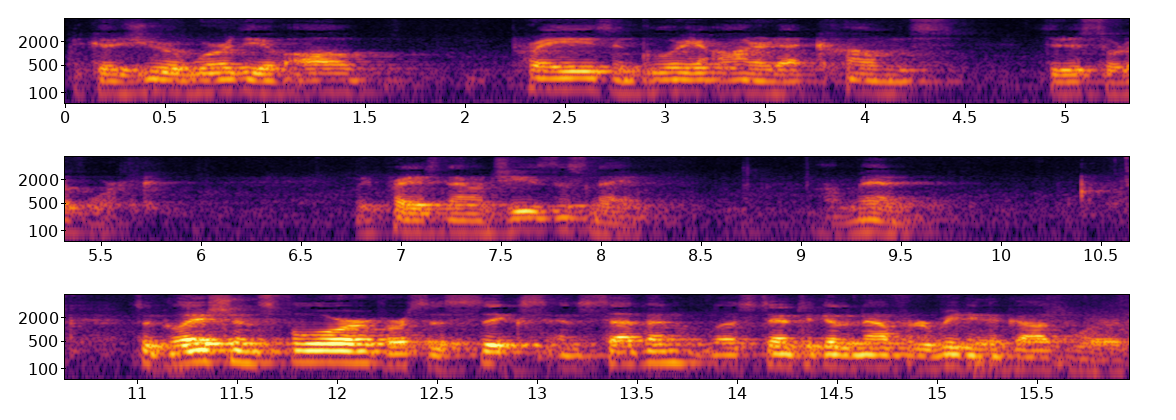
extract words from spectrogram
because you are worthy of all praise and glory and honor that comes through this sort of work. We pray this now in Jesus' name. Amen. So Galatians 4, verses 6 and 7. Let's stand together now for the reading of God's Word.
